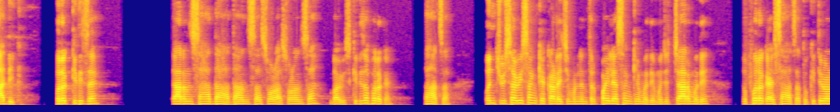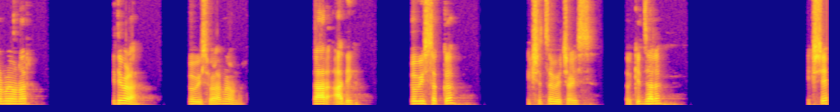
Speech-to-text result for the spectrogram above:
अधिक. फरक कितीचा आहे? चार आणि सहा दहा दहा आणि सहा सोळा सोळा आणि सहा बावीस. कितीचा फरक आहे? सहाचा. पंचवीसावी संख्या काढायची म्हटल्यानंतर पहिल्या संख्येमध्ये म्हणजे चारमध्ये तो फरक आहे सहाचा तो किती वेळा मिळवणार? किती वेळा? चोवीस वेळा मिळवणार. चार अधिक. चोवीस सक्क. एकशे चव्वेचाळीस तर किती झालं? एकशे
